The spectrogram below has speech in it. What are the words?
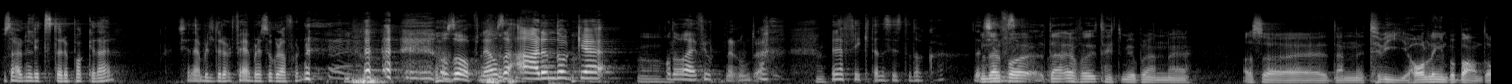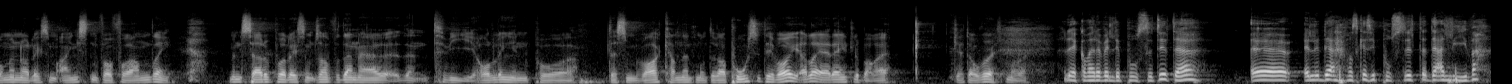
Og så er det en litt større pakke der. Kjenner jeg blir litt rørt, for jeg ble så glad for den. og så åpner jeg, og så er det en dokke! Og da var jeg 14 eller noe, tror jeg. Men jeg fikk den siste dokka. Men derfor, der, jeg tenkte mye på den eh, Altså eh, den tviholdingen på barndommen og liksom angsten for forandring. Men ser du på liksom For den her den tviholdingen på det som var, kan den på en måte være positiv òg? Eller er det egentlig bare get over it? Med det? Det kan være veldig positivt, det. Eh, eller det, hva skal jeg si positivt? Det, er livet.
